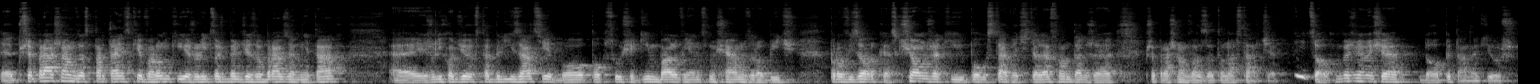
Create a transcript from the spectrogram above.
E, Przepraszam za spartańskie warunki, jeżeli coś będzie z obrazem nie tak. E, Jeżeli chodzi o stabilizację, bo popsuł się gimbal, więc musiałem zrobić prowizorkę z książek i poustawiać telefon, także przepraszam Was za to na starcie. I co? Weźmiemy się do pytanek już.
